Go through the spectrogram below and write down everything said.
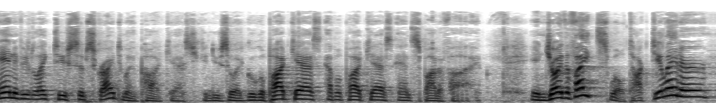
And if you'd like to subscribe to my podcast, you can do so at Google Podcasts, Apple Podcasts, and Spotify. Enjoy the fights. We'll talk to you later.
